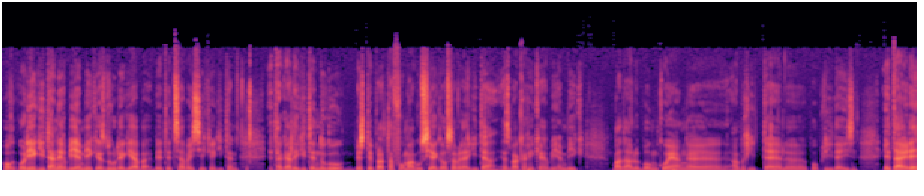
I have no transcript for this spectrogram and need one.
hori egiten Airbnb ez du legea ba, betetzea baizik egiten. Eta gale egiten dugu beste plataforma guziak gauza bera egitea, ez bakarrik Airbnb, bada Le Bon Coin, eh, Abritel, eh, Popli Days, eta ere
